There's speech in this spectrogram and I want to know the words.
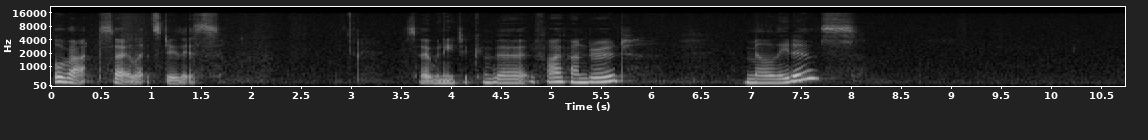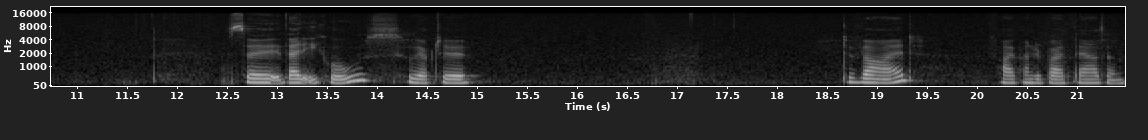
All right, so let's do this. So we need to convert 500 milliliters. So that equals, we have to divide 500 by 1000.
